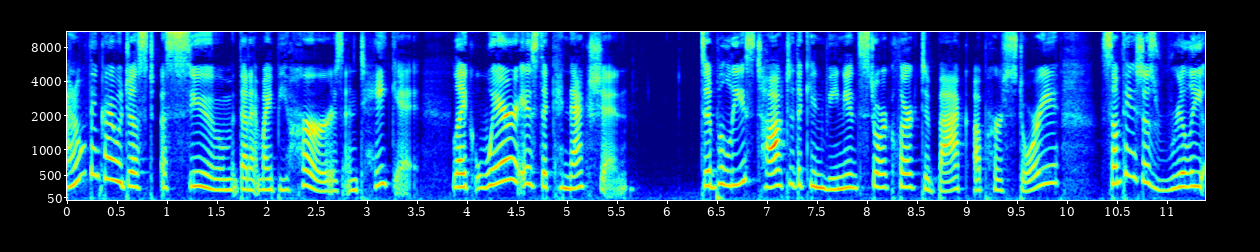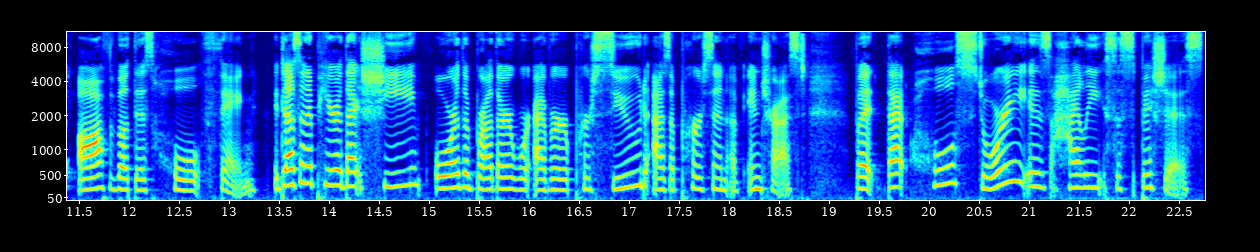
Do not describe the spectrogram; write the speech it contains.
I don't think I would just assume that it might be hers and take it. Like, where is the connection? Did police talk to the convenience store clerk to back up her story? Something's just really off about this whole thing. It doesn't appear that she or the brother were ever pursued as a person of interest, but that whole story is highly suspicious.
